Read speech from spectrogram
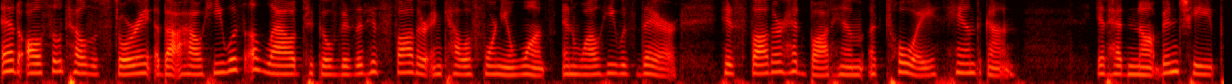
Ed also tells a story about how he was allowed to go visit his father in California once, and while he was there, his father had bought him a toy handgun. It had not been cheap,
